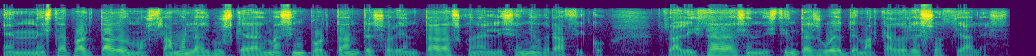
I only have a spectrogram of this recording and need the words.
en este apartado mostramos las búsquedas más importantes orientadas con el diseño gráfico, realizadas en distintas webs de marcadores sociales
